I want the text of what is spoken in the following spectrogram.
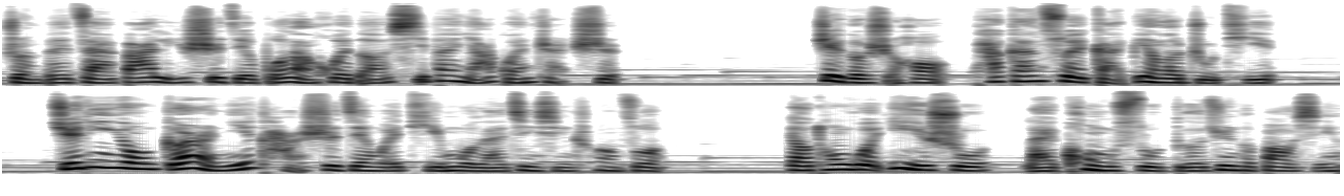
准备在巴黎世界博览会的西班牙馆展示。这个时候，他干脆改变了主题，决定用格尔尼卡事件为题目来进行创作。要通过艺术来控诉德军的暴行。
